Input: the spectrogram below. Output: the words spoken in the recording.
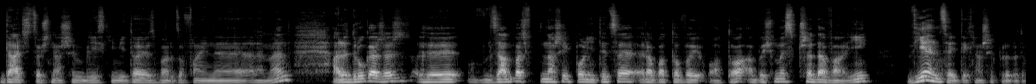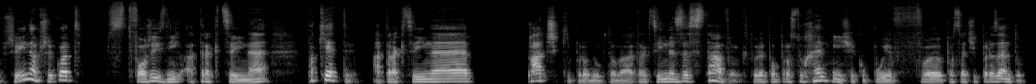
dać coś naszym bliskim i to jest bardzo fajny element. Ale druga rzecz, yy, zadbać w naszej polityce rabatowej o to, abyśmy sprzedawali więcej tych naszych produktów, czyli na przykład stworzyć z nich atrakcyjne pakiety, atrakcyjne paczki produktowe, atrakcyjne zestawy, które po prostu chętniej się kupuje w postaci prezentów.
